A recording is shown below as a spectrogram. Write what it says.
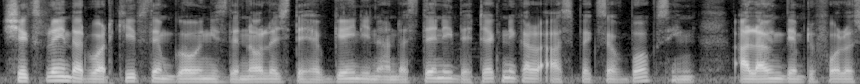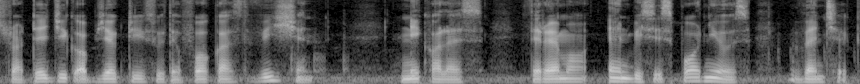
She explained that what keeps them going is the knowledge they have gained in understanding the technical aspects of boxing, allowing them to follow strategic objectives with a focused vision. Nicholas Theremo, NBC Sport News, Windhoek.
